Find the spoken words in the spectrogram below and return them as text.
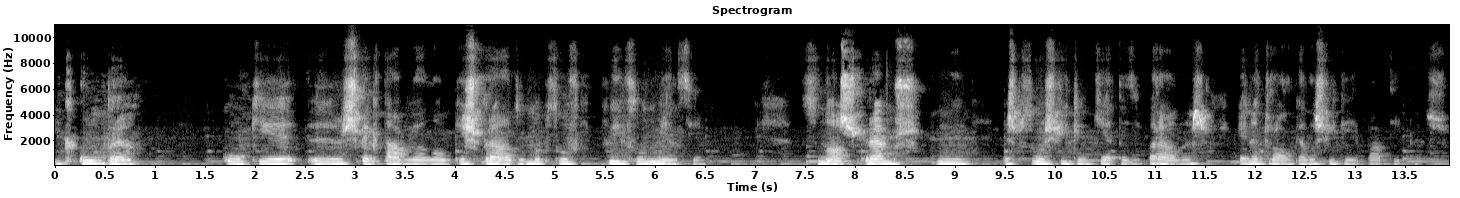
e que cumpra com o que é uh, expectável ou o que é esperado de uma pessoa que vive. Se nós esperamos que as pessoas fiquem quietas e paradas, é natural que elas fiquem apáticas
